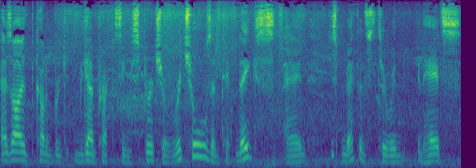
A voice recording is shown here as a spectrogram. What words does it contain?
as I kind of began practicing spiritual rituals and techniques and just methods to enhance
